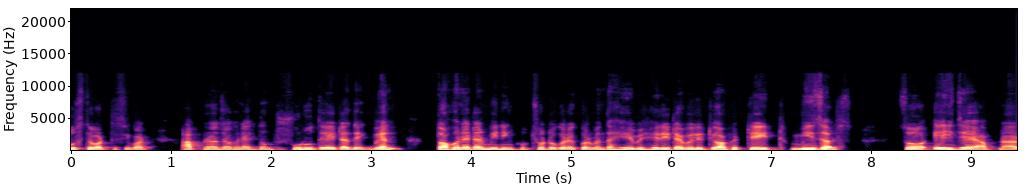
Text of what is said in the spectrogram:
বুঝতে পারতেছি বাট আপনারা যখন একদম শুরুতে এটা দেখবেন, তখন এটার মিনিং খুব ছোট করে করবেন the heritability of a trait measures so এই যে আপনার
